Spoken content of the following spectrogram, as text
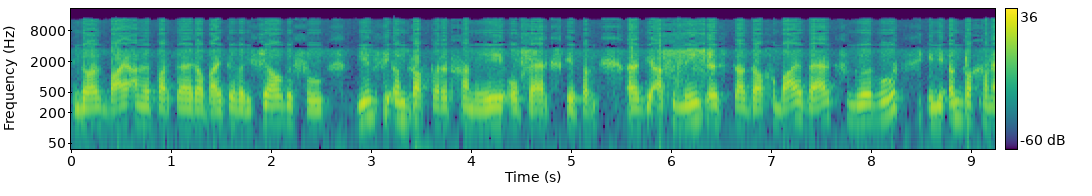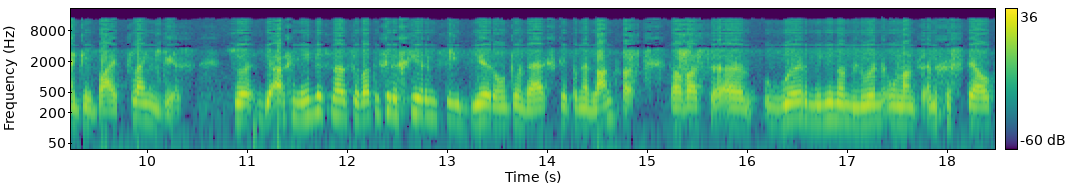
en daar is baie ander partye daar buite wat dieselfde voel weens die impak wat dit gaan hê op werkskepping. Uh die argument is dat daar gaan baie werk verloor word en die impak gaan eintlik baie klein wees. So die argument is nou so wat is die regering se idee rondom werkskepping in landbou? Daar was 'n uh, hoër minimumloon onlangs ingestel.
